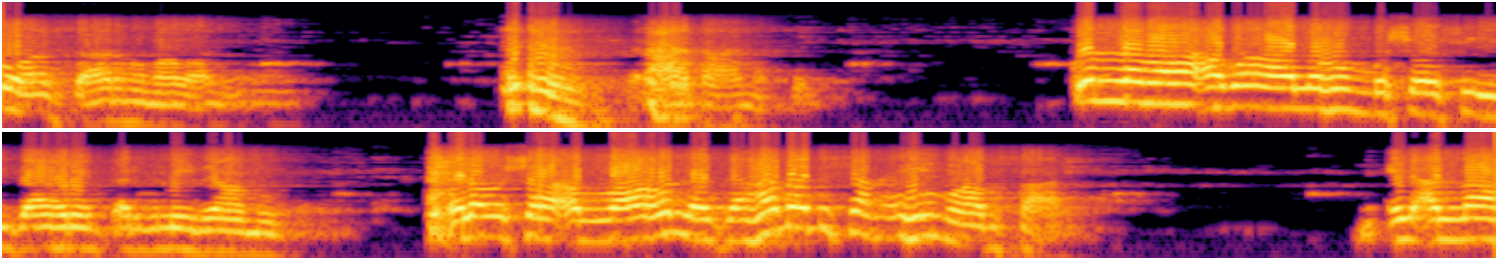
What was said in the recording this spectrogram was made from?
و أبصارهم أوالي قرآت آمد. سید كلما ابى لهم بشوفي ظاهر ترجمه بیامو ولو شاء الله لذهب بسمعهم وابصارهم ان اللہ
